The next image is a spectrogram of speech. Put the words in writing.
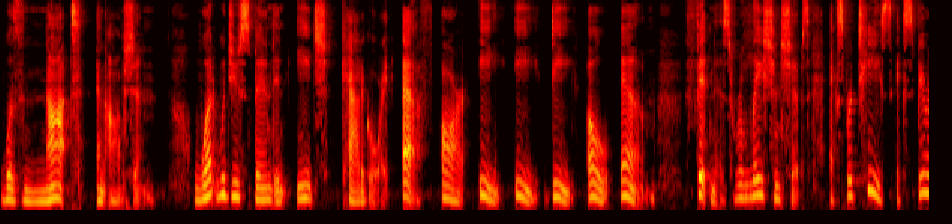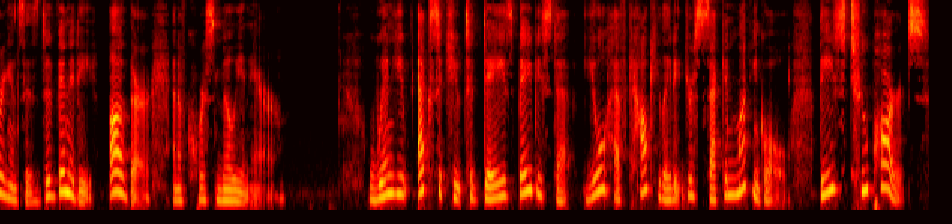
was not an option, what would you spend in each category? F R E E D O M. Fitness, relationships, expertise, experiences, divinity, other, and of course, millionaire. When you execute today's baby step, you'll have calculated your second money goal. These two parts,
